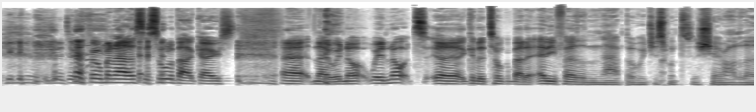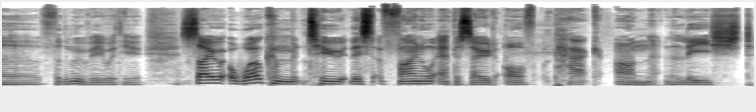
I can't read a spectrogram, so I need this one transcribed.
going to do a film analysis all about Ghost. Uh, no, we're not. We're not uh, going to talk about it any further than that. But we just wanted to share our love for the movie with you. So, welcome to this final episode of Pack Unleashed,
